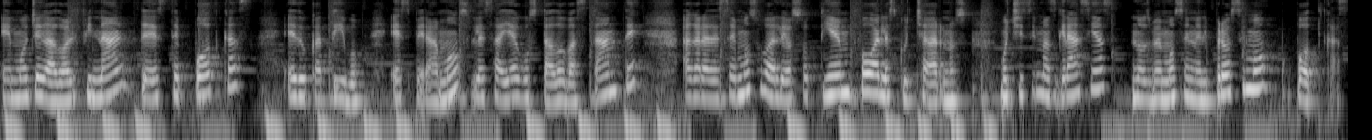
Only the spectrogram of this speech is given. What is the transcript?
Hemos llegado al final de este podcast educativo. Esperamos les haya gustado bastante. Agradecemos su valioso tiempo al escucharnos. Muchísimas gracias. Nos vemos en el próximo podcast.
